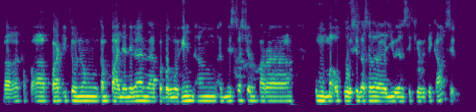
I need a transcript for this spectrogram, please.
baka uh, part ito ng kampanya nila na pabanguhin ang administrasyon para um- maupo sila sa UN Security Council.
